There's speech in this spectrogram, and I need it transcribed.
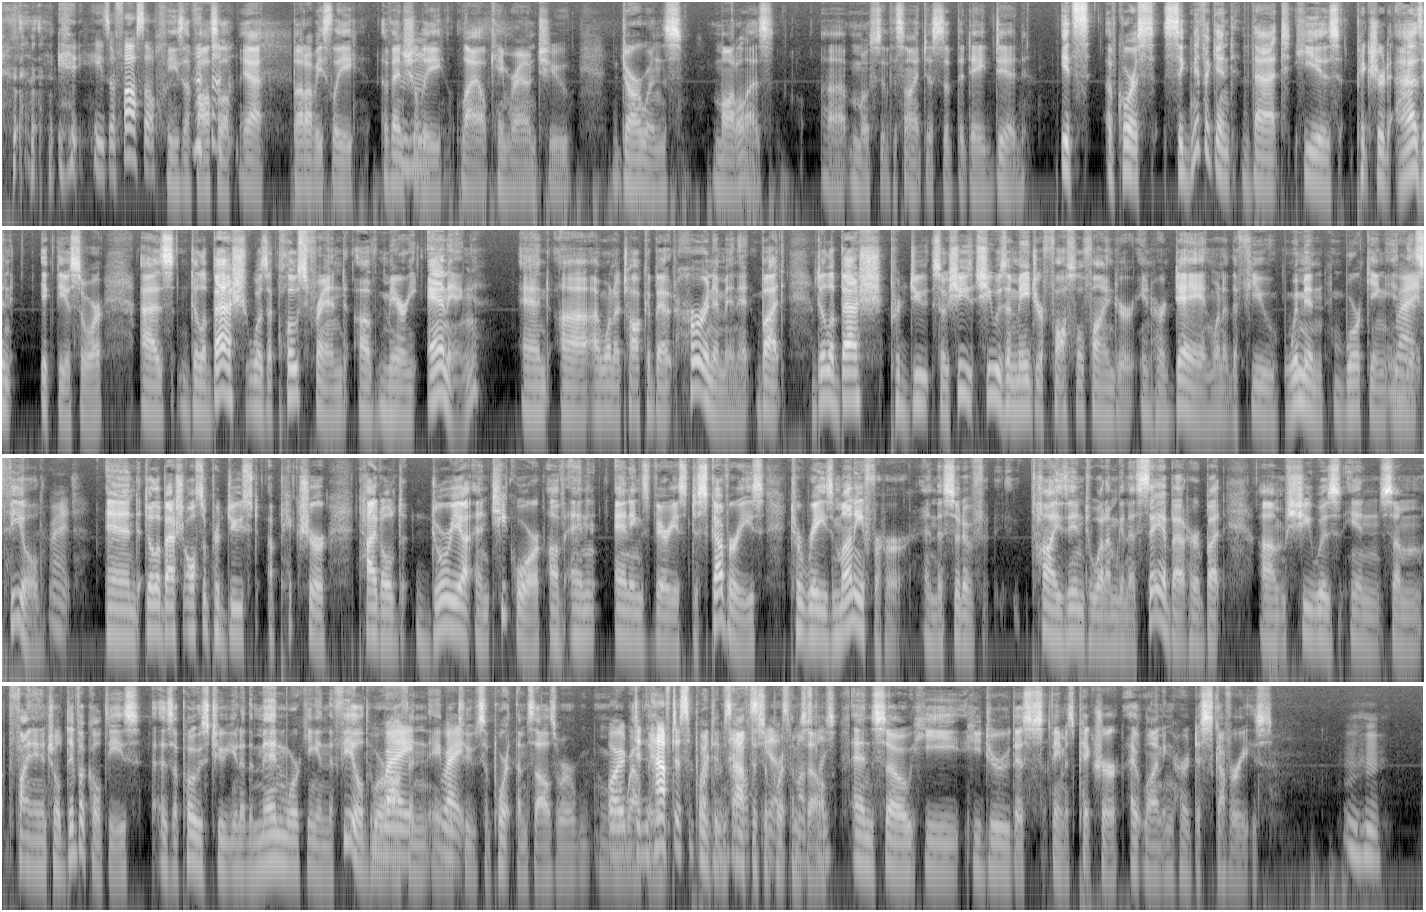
He's a fossil. he's a fossil. yeah, but obviously, eventually, Mm-hmm. Lyell came around to Darwin's model, as uh, most of the scientists of the day did. It's of course significant that he is pictured as an ichthyosaur, as de la Beche was a close friend of Mary Anning. And uh, I want to talk about her in a minute, but de la Beche produced. So she she was a major fossil finder in her day, and one of the few women working in Right. this field. Right. And de la Beche also produced a picture titled Duria Antiquior of An- Anning's various discoveries to raise money for her. And this sort of ties into what I'm going to say about her, but um, she was in some financial difficulties as opposed to, you know, the men working in the field who are Right, often able right. to support themselves or, Or didn't have to support didn't have to support yes, mostly. themselves. And so he, he drew this famous picture outlining her discoveries.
